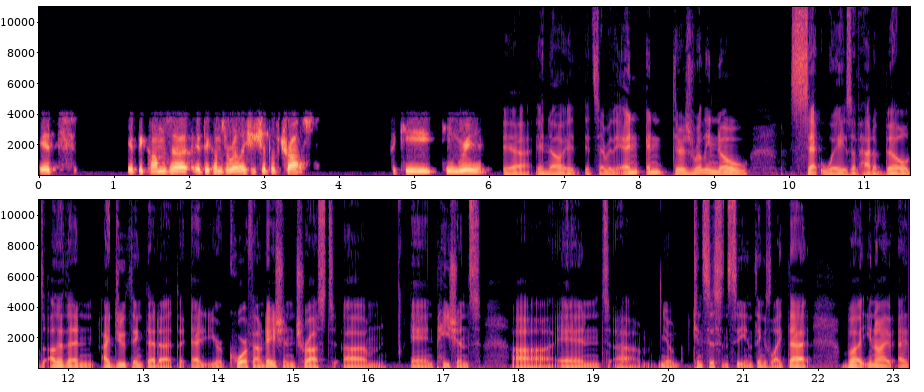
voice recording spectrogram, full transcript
it's it becomes a it becomes a relationship of trust. It's a key key ingredient. Yeah, you know, it, it's everything, and and there's really no set ways of how to build other than I do think that at, the, at your core foundation, trust um, and patience uh, and um, you know consistency and things like that. But you know, I, I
